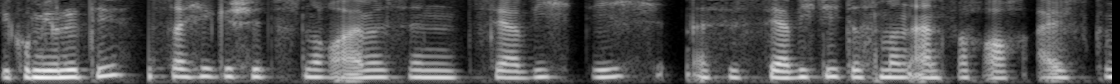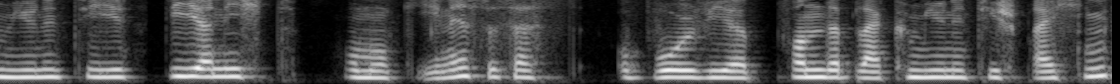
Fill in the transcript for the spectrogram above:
die Community? Solche geschützten Räume sind sehr wichtig. Es ist sehr wichtig, dass man einfach auch als Community, die ja nicht homogen ist, das heißt, obwohl wir von der Black Community sprechen,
